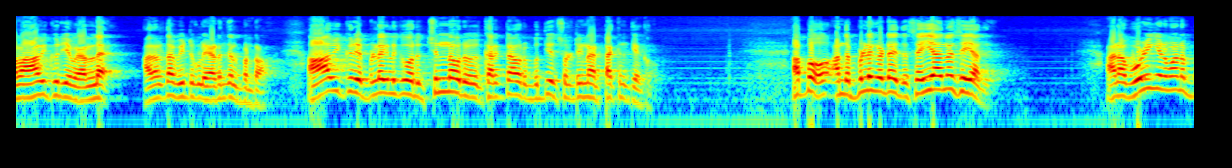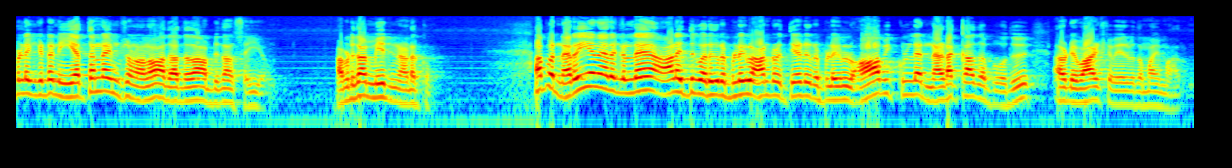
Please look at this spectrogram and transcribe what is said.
அவன் ஆவிக்குரியவன் அல்ல. அதனால தான் வீட்டுக்குள்ளே இடைஞ்சல் பண்ணுறான் ஆவிக்குரிய பிள்ளைகளுக்கு ஒரு சின்ன ஒரு கரெக்டாக ஒரு புத்தியை சொல்லிட்டிங்கன்னா டக்குன்னு கேட்கும். அப்போது அந்த பிள்ளைங்கிட்ட இதை செய்யாதுன்னா செய்யாது? ஆனால் ஒழுங்கினமான பிள்ளைங்கிட்ட நீ எத்தனை டைம் சொன்னாலும் அது அதை தான் அப்படி தான் செய்யும். அப்படி தான் மீறி நடக்கும். அப்போ நிறைய நேரங்களில் ஆலயத்துக்கு வருகிற பிள்ளைகள் ஆண்டோரை தேடுகிற பிள்ளைகள் ஆவிக்குள்ளே நடக்காத போது அவருடைய வாழ்க்கை வேறு விதமாய் மாறும்.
